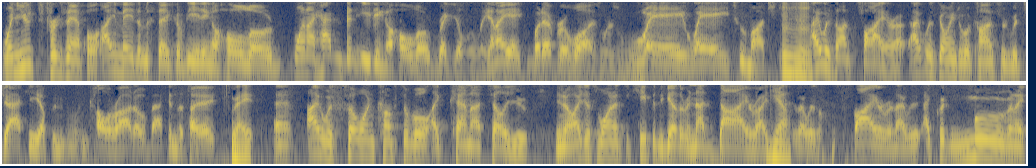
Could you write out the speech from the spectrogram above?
when you, for example, I made the mistake of eating a whole load when I hadn't been eating a whole load regularly, and I ate whatever it was was way, way too much. Mm-hmm. I was on fire. I was going to a concert with Jackie up in, in Colorado back in the day, right? And I was so uncomfortable. I cannot tell you. You know, I just wanted to keep it together and not die right yeah. because I was on fire and I was I couldn't move and I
